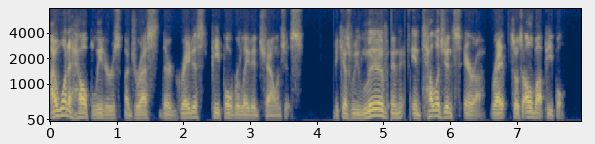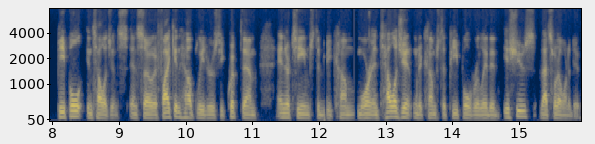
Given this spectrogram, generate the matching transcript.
I want to help leaders address their greatest people related challenges because we live in intelligence era, right? So it's all about people, people intelligence. And so if I can help leaders equip them and their teams to become more intelligent when it comes to people related issues, that's what I want to do.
